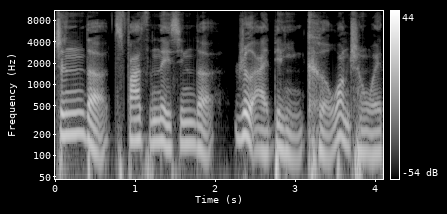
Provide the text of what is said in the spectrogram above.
真的发自内心的热爱电影，渴望成为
